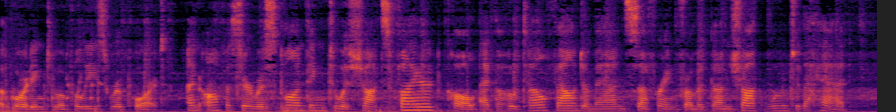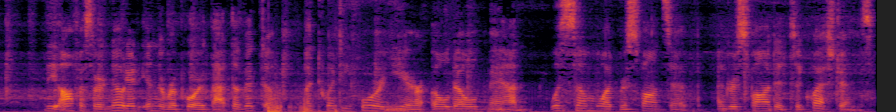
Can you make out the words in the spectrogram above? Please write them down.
According to a police report, an officer responding to a shots fired call at the hotel found a man suffering from a gunshot wound to the head. The officer noted in the report that the victim, a 24 year old old man, was somewhat responsive and responded to questions.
